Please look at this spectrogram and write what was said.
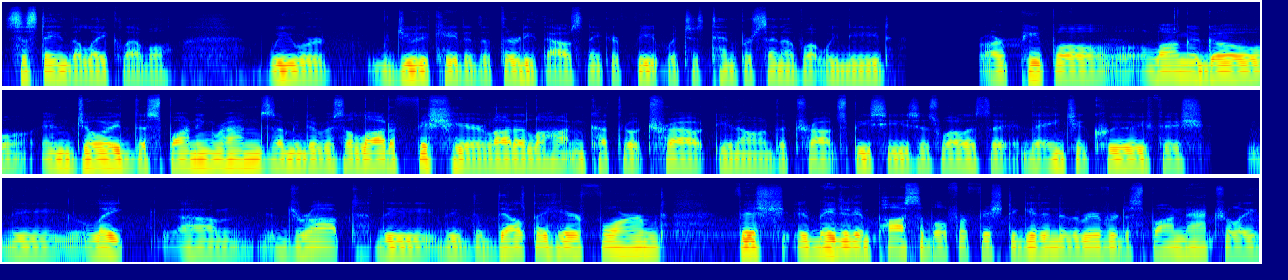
sustain the lake level. We were adjudicated the 30,000 acre feet, which is 10% of what we need. Our people long ago enjoyed the spawning runs. I mean, there was a lot of fish here, a lot of Lahontan cutthroat trout, you know, the trout species, as well as the, the ancient cui-ui fish. The lake um, dropped, the, the, the delta here formed. Fish, it made it impossible for fish to get into the river to spawn naturally.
